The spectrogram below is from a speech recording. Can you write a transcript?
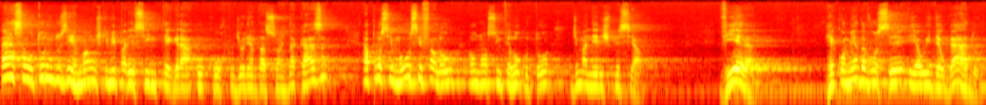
A essa altura, um dos irmãos que me parecia integrar o corpo de orientações da casa aproximou-se e falou ao nosso interlocutor de maneira especial. Vieira, recomendo a você e ao Idelgardo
